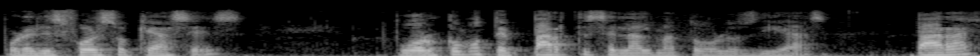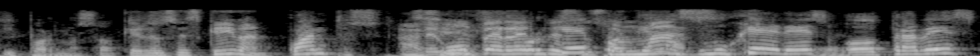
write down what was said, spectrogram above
por el esfuerzo que haces, por cómo te partes el alma todos los días, para y por nosotros? Que nos escriban. ¿Cuántos? Así Según. Perret, ¿Por pues, qué? son Porque más. las mujeres, otra vez,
